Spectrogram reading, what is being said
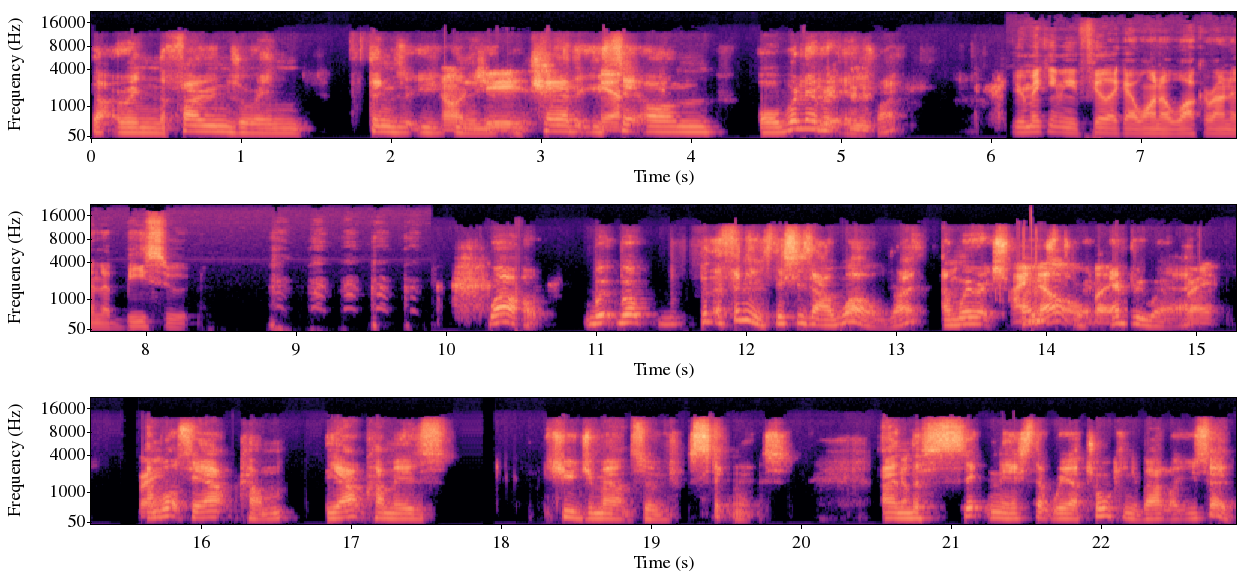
that are in the phones or in things that you, oh, you know, chair that you yeah. sit on or whatever it is, mm-hmm. right? You're making me feel like I want to walk around in a bee suit. well, well, but the thing is, this is our world, right? And we're exposed know, to it but, everywhere. Right, right. And what's the outcome? The outcome is huge amounts of sickness. And yep. the sickness that we are talking about, like you said,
